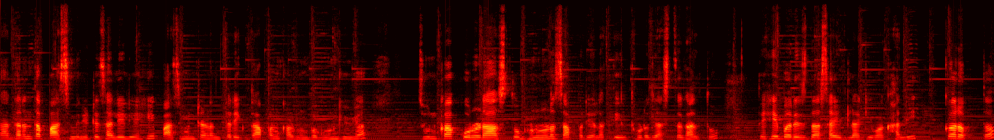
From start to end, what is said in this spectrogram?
साधारणतः पाच मिनिटे झालेली आहे. पाच मिनिटानंतर एकदा आपण काढून बघून घेऊया. झुणका कोरडा असतो म्हणूनच आपण याला तेल थोडं जास्त घालतो. ते हे बरेचदा साईडला किंवा खाली करपतं.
